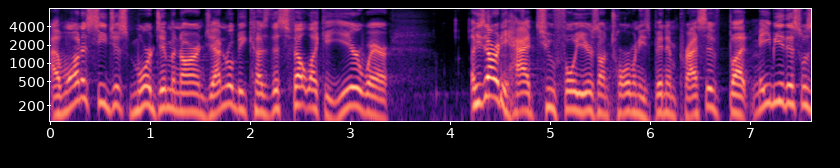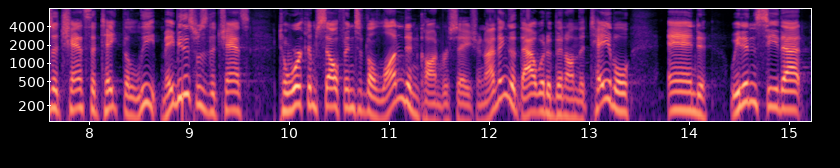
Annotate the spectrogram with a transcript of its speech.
I want to see just more de Minaur in general because this felt like a year where he's already had two full years on tour when he's been impressive, but maybe this was a chance to take the leap. Maybe this was the chance to work himself into the London conversation. I think that that would have been on the table, and we didn't see that.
